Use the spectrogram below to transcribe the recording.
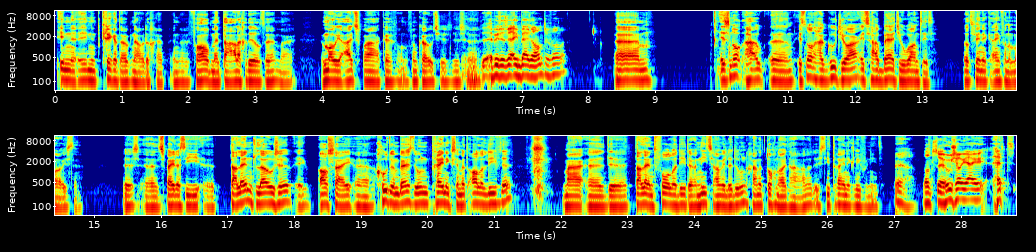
in, in het cricket ook nodig hebt. En vooral het mentale gedeelte. Maar mooie uitspraken van, van coaches. Dus, Heb je er een bij de hand toevallen? Um, it's, not how, uh, it's not how good you are, it's how bad you want it. Dat vind ik een van de mooiste. Dus eh, spelers die eh, talentloze, ik- als zij eh, goed hun best doen, train ik ze met alle liefde. Maar de talentvolle die er niets aan willen doen, gaan het toch nooit halen. Dus die train ik liever niet. Ja, want hoe zou jij het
